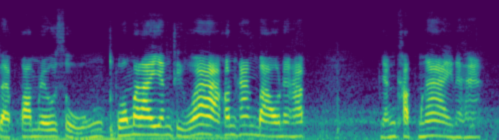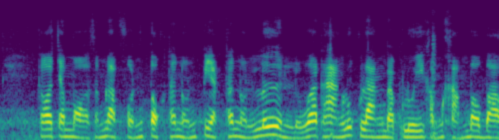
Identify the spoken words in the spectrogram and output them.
แบบความเร็วสูง พวงมาลัยยังถือว่าค่อนข้างเบานะครับ ยังขับง่ายนะฮะ ก็จะเหมาะสำหรับฝนตกถนนเปียกถนนลื่น หรือว่าทางลูกลังแบบลุยขำๆเบา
